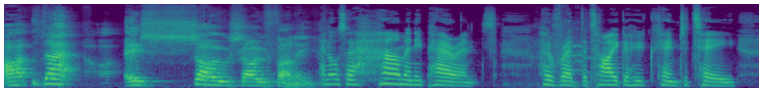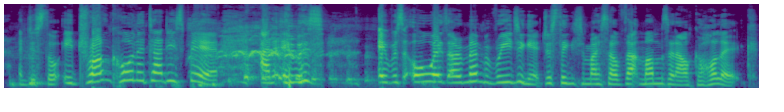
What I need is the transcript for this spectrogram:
Uh, that is so, so funny. And also, how many parents have read The Tiger Who Came to Tea and just thought he drunk all of Daddy's beer, and it was, it was always. I remember reading it, just thinking to myself, that mum's an alcoholic.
